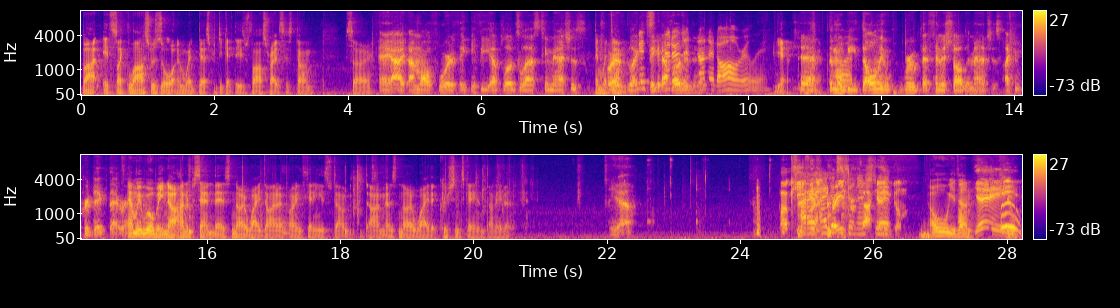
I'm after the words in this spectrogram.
but it's like last resort, and we're desperate to get these last races done. So hey, I, I'm all for it. If, if he uploads the last two matches, then we're or done. like It's they get better uploaded. than none at all, really. Yeah, Yeah, exactly. then we'll be the only group that finished all their matches. I can predict that, right? And we will be. No, 100%. There's no way Dino Pony's getting his done. done. There's no way that Christian's getting them done either. yeah. Oh, Kiefer Alright, I just finished it. done. Oh, you're done. Yay! Cool.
